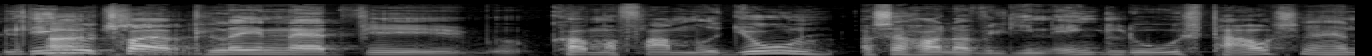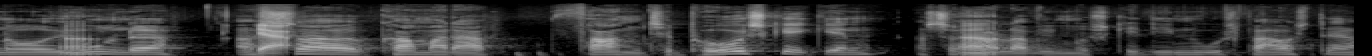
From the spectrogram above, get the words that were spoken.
Lige nu tror jeg, planen er, at vi kommer frem mod jul, og så holder vi lige en enkelt uges pause hen over ja. julen der. Og Ja. ja. så kommer der frem til påske igen, og så ja. holder vi måske lige en uges pause der.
